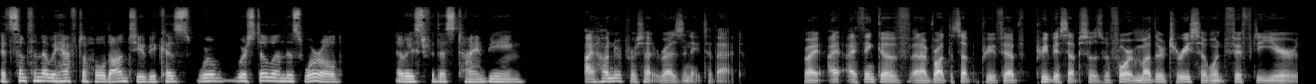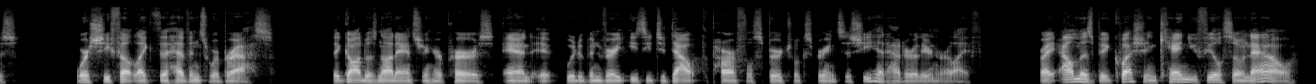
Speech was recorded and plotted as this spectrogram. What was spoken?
It's something that we have to hold on to because we're we're still in this world, at least for this time being. I 100% resonate to that. Right. I, I think of, and I've brought this up in previous, uh, previous episodes before, Mother Teresa went 50 years where she felt like the heavens were brass that God was not answering her prayers. And it would have been very easy to doubt the powerful spiritual experiences she had had earlier in her life. Right? Alma's big question can you feel so now?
